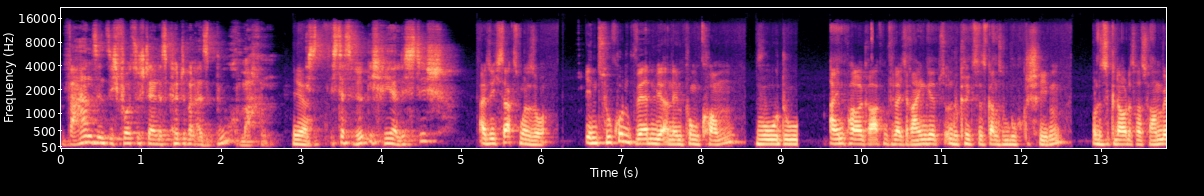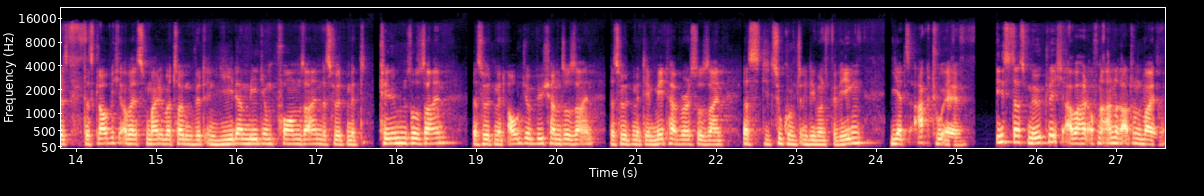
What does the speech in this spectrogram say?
Wahnsinn, sich vorzustellen, das könnte man als Buch machen. Ja. Ist, ist das wirklich realistisch? Also ich sag's mal so. In Zukunft werden wir an den Punkt kommen, wo du einen Paragraphen vielleicht reingibst und du kriegst das ganze Buch geschrieben. Und das ist genau das, was du haben willst. Das glaube ich aber, ist meine Überzeugung, wird in jeder Mediumform sein. Das wird mit Filmen so sein. Das wird mit Audiobüchern so sein. Das wird mit dem Metaverse so sein. Das ist die Zukunft, in die wir uns bewegen. Jetzt aktuell ist das möglich, aber halt auf eine andere Art und Weise.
